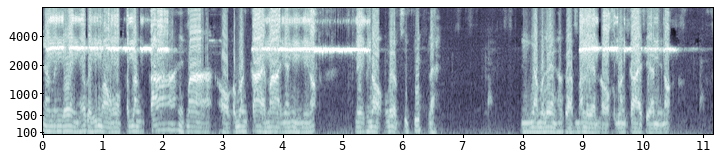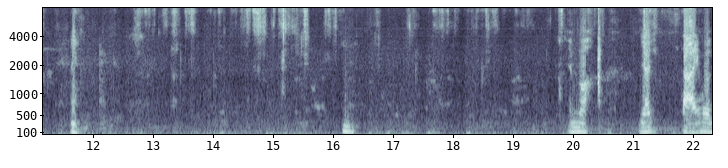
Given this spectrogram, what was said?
ยามแรงๆเขาก็ที่มาออกกำลังกายมาออกกำลังกายมาอย่างนี้นี่เนาะเลยพี่น้องเริ่มสิปิดแหละนี่ยามาแรงเขาก็มาเรียนออกกำลังกายเสียนี่เนาะนี่เห็นบ่อยาตายเบิ่ง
